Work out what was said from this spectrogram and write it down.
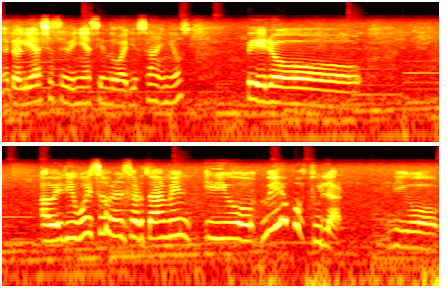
En realidad ya se venía haciendo varios años, pero averigüé sobre el certamen y digo, me voy a postular. Digo,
